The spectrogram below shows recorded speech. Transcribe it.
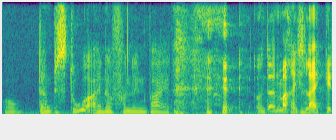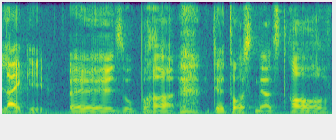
Oh, dann bist du einer von den beiden. Und dann mache ich Likey Likey. Hey, super, der Thorsten, hat's drauf.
